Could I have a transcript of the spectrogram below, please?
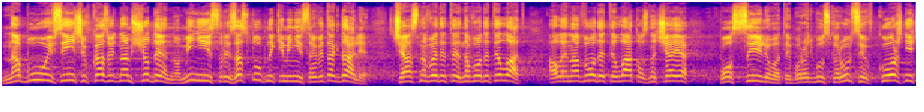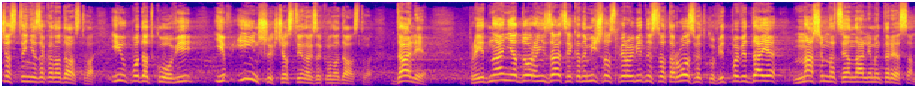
НАБУ і всі інші вказують нам щоденно міністри, заступники міністрів і так далі. Час наведити, наводити лад. Але наводити лад означає посилювати боротьбу з корупцією в кожній частині законодавства, і в податковій, і в інших частинах законодавства. Далі. Приєднання до Організації економічного співробітництва та розвитку відповідає нашим національним інтересам.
